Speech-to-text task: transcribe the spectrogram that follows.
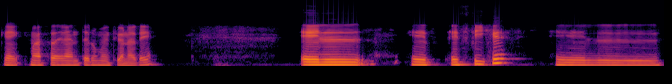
que más adelante lo mencionaré. El, el esfinge, el,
